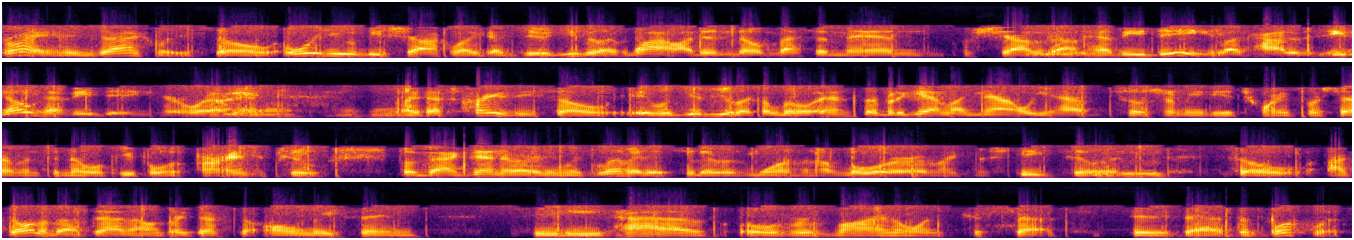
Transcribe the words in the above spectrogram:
Right, exactly. So, or you would be shocked, like a dude, you'd be like, "Wow, I didn't know Method Man shouted out Heavy D. Like, how did he know Heavy D or whatever?" Mm-hmm. Like, that's crazy. So, it would give you like a little insight. But again, like now we have social media twenty four seven to know what people are into. But back then, everything was limited, so there was more of an allure and like mystique to it. Mm-hmm. So, I thought about that, and I was like, "That's the only thing." CDs have over vinyl and cassettes is that the booklets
